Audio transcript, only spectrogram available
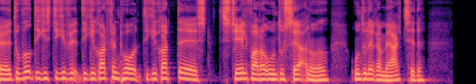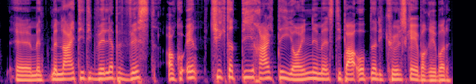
Øh, du ved, de kan, de, kan, de kan godt finde på, de kan godt øh, stjæle for dig, uden du ser noget, uden du lægger mærke til det. Øh, men, men nej, det de vælger bevidst at gå ind, kigge dig direkte i øjnene, mens de bare åbner de køleskaber og ripper det.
